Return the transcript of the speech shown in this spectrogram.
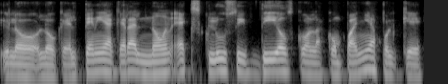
lo, lo que él tenía, que era el non-exclusive deals con las compañías, porque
